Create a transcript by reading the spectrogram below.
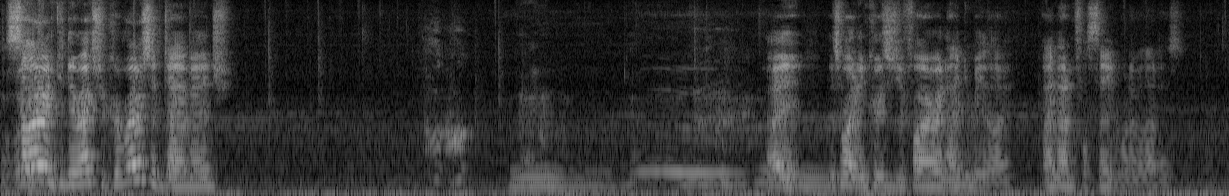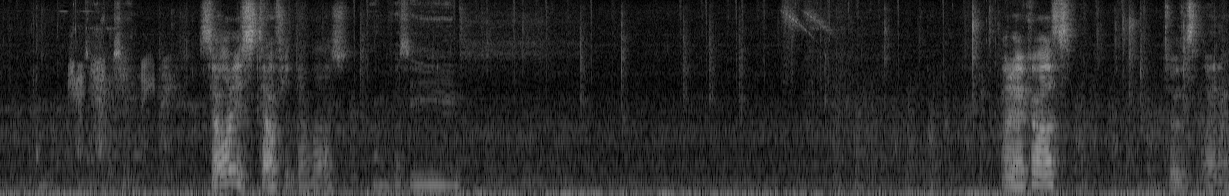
wait a Siren minute. can do extra corrosive damage. Mm. Hey, this one increases your fire rate and your melee. And unforeseen, whatever that is. Sell all your stuff, you dumbass. Unforeseen. Anyway, come on, let's do this later.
